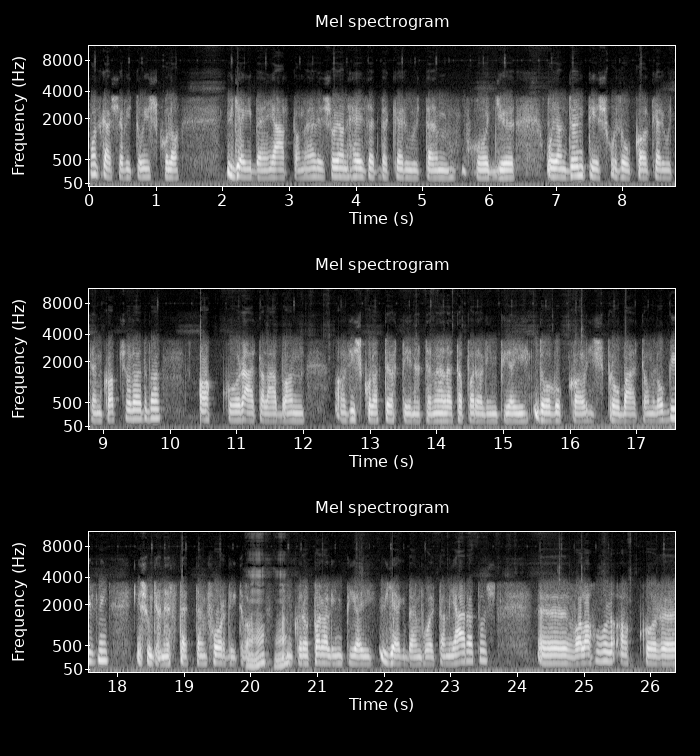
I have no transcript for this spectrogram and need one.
mozgásjavító iskola ügyeiben jártam el, és olyan helyzetbe kerültem, hogy olyan döntéshozókkal kerültem kapcsolatba, akkor általában az iskola története mellett a paralimpiai dolgokkal is próbáltam lobbizni, és ugyanezt tettem fordítva. Aha, aha. Amikor a paralimpiai ügyekben voltam járatos ö, valahol, akkor ö,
